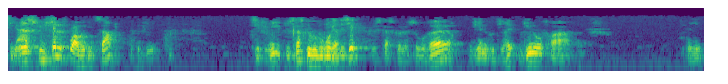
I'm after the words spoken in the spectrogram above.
Si une seule fois vous dites ça, c'est fini. Jusqu'à ce que vous vous convertissiez, jusqu'à ce que le Sauveur vienne vous tirer du naufrage. Vous voyez?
